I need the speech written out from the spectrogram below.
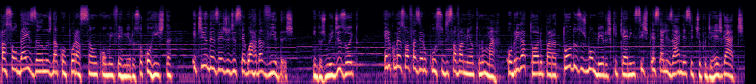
passou 10 anos na corporação como enfermeiro socorrista e tinha o desejo de ser guarda-vidas. Em 2018, ele começou a fazer o curso de salvamento no mar, obrigatório para todos os bombeiros que querem se especializar nesse tipo de resgate.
